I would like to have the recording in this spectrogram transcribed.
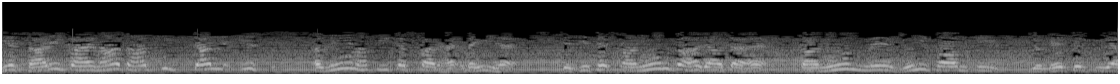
یہ ساری کائنات آپ کی چل اس عظیم حقیقت پر رہی ہے کہ جسے قانون کہا جاتا ہے، قانون میں یونیفارم کی جو نیچر کی ہے،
